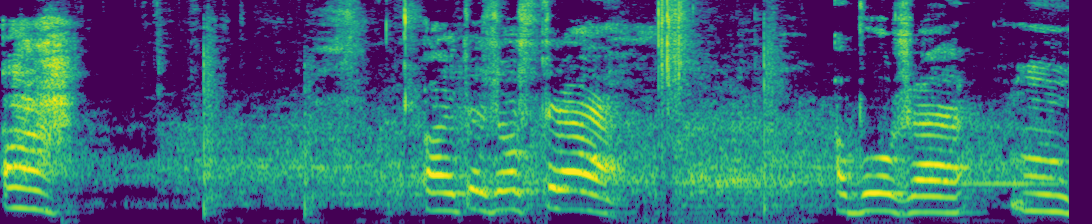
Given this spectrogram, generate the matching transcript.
Ach. Ale to jest ostre. O Boże. Mm.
